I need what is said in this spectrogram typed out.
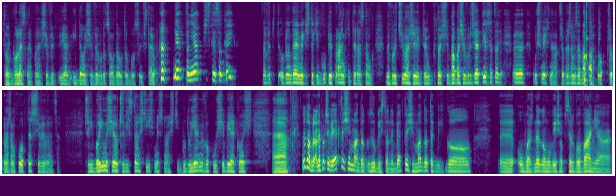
to Tak. bolesne akurat, jak, się wy, jak idą się wywrócą do autobusu i wstają, ha, nie, to nie wszystko jest okej. Nawet oglądałem jakieś takie głupie pranki teraz tam, wywróciła się, ktoś, baba się wróciła, pierwsze co, e, uśmiechnęła, przepraszam za baba, chłop, przepraszam, chłop też się wywraca. Czyli boimy się oczywistości i śmieszności. Budujemy wokół siebie jakąś. E, No dobra, ale poczekaj, jak to się ma do, z drugiej strony, bo jak to się ma do takiego uważnego, mówię, obserwowania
